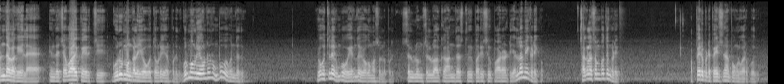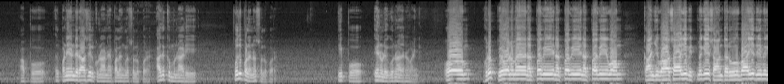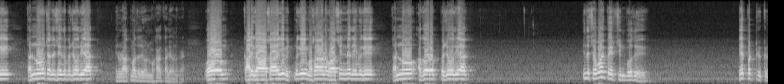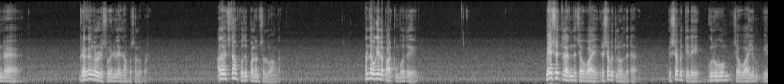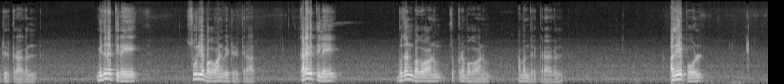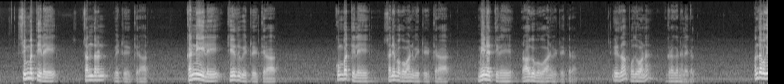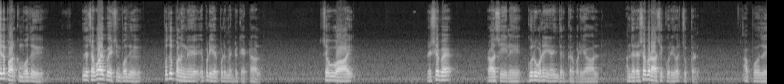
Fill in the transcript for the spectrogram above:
அந்த வகையில் இந்த செவ்வாய் பயிற்சி குருமங்கள யோகத்தோடு ஏற்படுது. குருமங்கள யோகம் ரொம்ப உயர்ந்தது. யோகத்தில் ரொம்ப உயர்ந்த யோகமாக சொல்லப்படுது. செல்வம் செல்வாக்கு அந்தஸ்து பரிசு பாராட்டு எல்லாமே கிடைக்கும். சகல சம்பத்தும் கிடைக்கும். அப்பேற்பட்ட பயிற்சி தான் இப்போ உங்களுக்கு வரப்போகுது. அப்போது அது பன்னிரெண்டு ராசிகளுக்குண்டான பலன்களை சொல்ல போகிறேன் அதுக்கு முன்னாடி பொது பலனை சொல்ல போகிறேன் இப்போது என்னுடைய குருநாதனை வழங்கி ஓம் குருப்யோ நம நற்பவி நற்பவி நற்பவி ஓம். காஞ்சிவாசாய வித்மகி சாந்தரூபாய தீமகி. தன்னோ சந்திரசேத பிரஜோதியாத் என்னோடய ஆத்மாத தேவன் மகா காளி வணங்குறேன். ஓம் காளிகாசாய வித்மகி மசான வாசின்ன தீமகி. தன்னோ அகோர பிரஜோதியாத் இந்த செவ்வாய் பயிற்சியின் போது ஏற்பட்டிருக்கின்ற கிரகங்களுடைய சூழ்நிலை தான் இப்போ சொல்ல போகிறேன் அதை வச்சு தான் பொது பலன் சொல்லுவாங்க. அந்த வகையில் பார்க்கும்போது மேஷத்தில் இருந்த செவ்வாய் ரிஷபத்தில் வந்துட்டார். ரிஷபத்திலே குருவும் செவ்வாயும் வீற்றிருக்கிறார்கள். மிதுனத்திலே சூரிய பகவான் வீற்றிருக்கிறார். கடகத்திலே புதன் பகவானும் சுக்கர பகவானும் அமர்ந்திருக்கிறார்கள். அதேபோல் சிம்மத்திலே சந்திரன் வீற்றிருக்கிறார் கன்னியிலே கேது வீற்றிருக்கிறார் கும்பத்திலே சனி பகவான் வீற்றிருக்கிறார் மீனத்திலே ராகு பகவான் வீற்றிருக்கிறார். இதுதான் பொதுவான கிரக நிலைகள். அந்த வகையில் பார்க்கும்போது இந்த செவ்வாய் பயிற்சியின் போது புது பலன்கள் எப்படி ஏற்படும் என்று கேட்டால் செவ்வாய் ரிஷப ராசியிலே குருவுடன் இணைந்திருக்கிறபடியால் அந்த ரிஷபராசிக்குரியவர் சுக்கரன் சுக்கிரன். அப்போது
